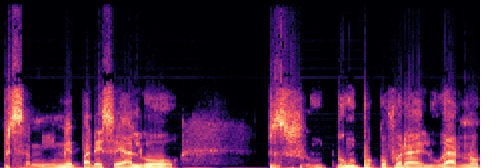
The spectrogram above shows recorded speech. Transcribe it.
pues a mí me parece algo pues, un, poco fuera de lugar, ¿no?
